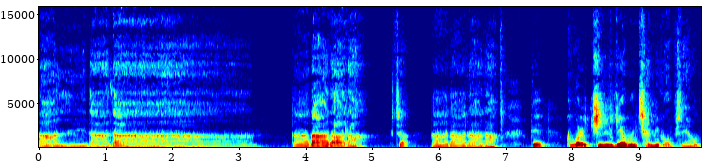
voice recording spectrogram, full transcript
따다다 따다다다 그죠? 그 그걸 길게 하면 재미가 없어요.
